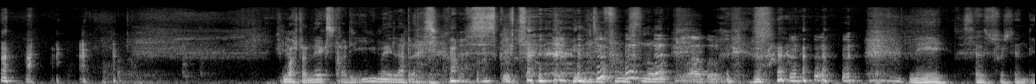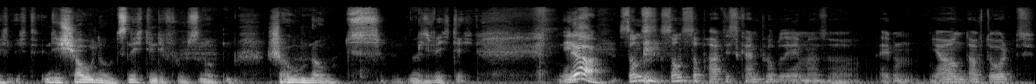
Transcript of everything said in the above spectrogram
ich mache dann extra die E-Mail-Adresse Das ist gut. in die Fußnote. Ja, doch. Nee, selbstverständlich nicht. In die Shownotes, nicht in die Fußnoten. Shownotes. Das ist wichtig. Nee, Ja. Sonst, sonst der Part ist kein Problem. Also eben, ja, und auch dort,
